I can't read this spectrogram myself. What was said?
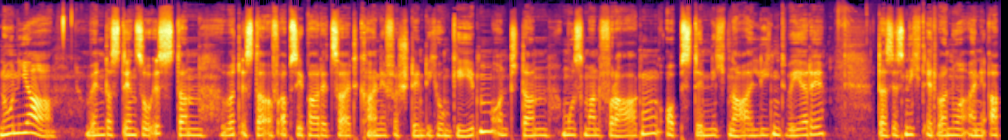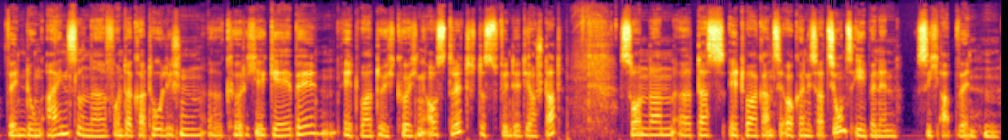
Nun ja, wenn das denn so ist, dann wird es da auf absehbare Zeit keine Verständigung geben und dann muss man fragen, ob es denn nicht naheliegend wäre, dass es nicht etwa nur eine Abwendung Einzelner von der katholischen äh, Kirche gäbe, etwa durch Kirchenaustritt, das findet ja statt, sondern äh, dass etwa ganze Organisationsebenen sich abwenden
